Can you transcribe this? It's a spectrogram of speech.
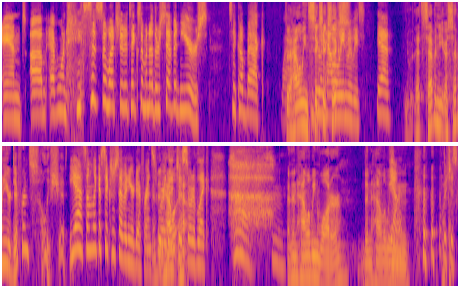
and um, everyone hates it so much, and it takes them another seven years to come back. The Halloween six doing six Halloween movies. Yeah, That's seven year a seven year difference. Holy shit! yeah, something like a six or seven year difference, where Hall- they just Hall- sort of like, And then Halloween water. Then Halloween. which is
